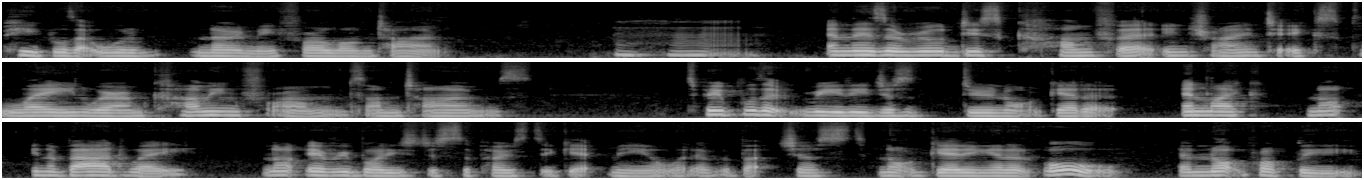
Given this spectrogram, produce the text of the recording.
people that would have known me for a long time. Mm-hmm. And there's a real discomfort in trying to explain where I'm coming from sometimes to people that really just do not get it. And like, not in a bad way. Not everybody's just supposed to get me or whatever, but just not getting it at all and not properly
